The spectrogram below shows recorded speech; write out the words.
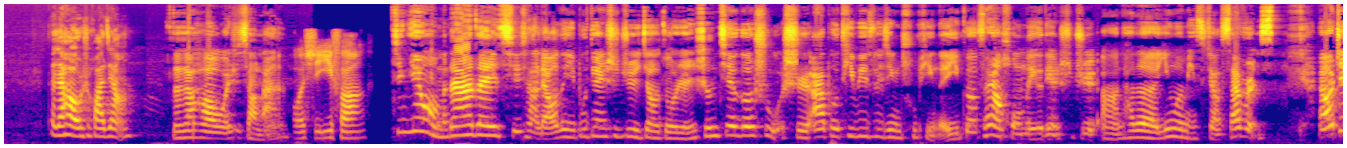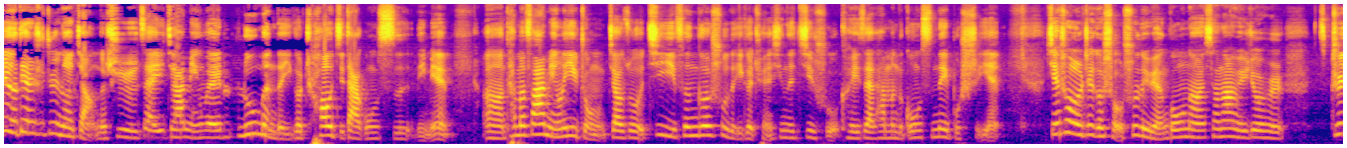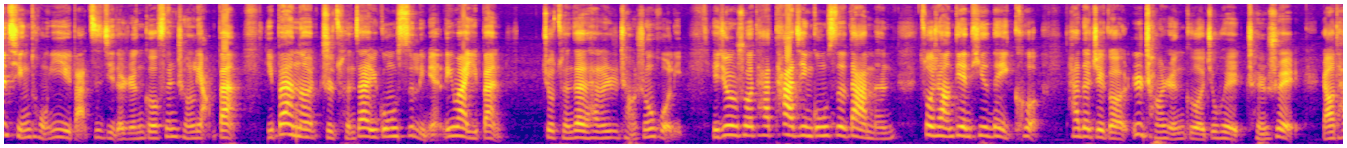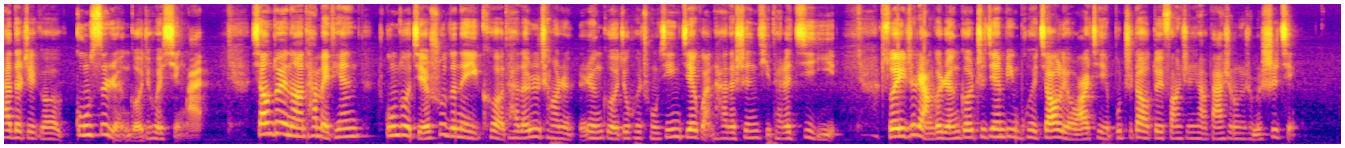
大家好，我是花匠。大家好，我是小兰。我是一方，今天我们大家在一起想聊的一部电视剧叫做《人生切割术》，是 Apple TV 最近出品的一个非常红的一个电视剧啊、它的英文名字叫 Severance。然后这个电视剧呢，讲的是在一家名为 Lumen 的一个超级大公司里面，嗯、他们发明了一种叫做记忆分割术的一个全新的技术，可以在他们的公司内部实验。接受了这个手术的员工呢，相当于就是知情同意把自己的人格分成两半，一半呢只存在于公司里面，另外一半就存在他的日常生活里。也就是说，他踏进公司的大门，坐上电梯的那一刻，他的这个日常人格就会沉睡，然后他的这个公司人格就会醒来。相对呢，他每天工作结束的那一刻，他的日常人人格就会重新接管他的身体、他的记忆，所以这两个人格之间并不会交流，而且也不知道对方身上发生了什么事情。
